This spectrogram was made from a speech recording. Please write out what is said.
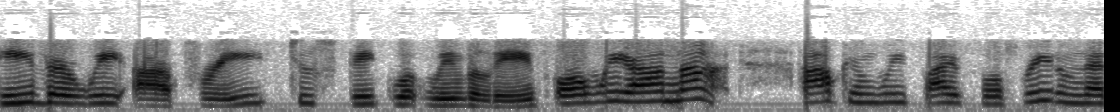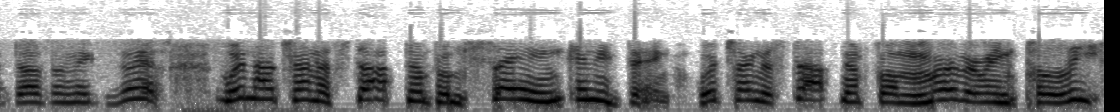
Either we are free to speak what we believe or we are not. How can we fight for freedom that doesn't exist? We're not trying to stop them from saying anything. We're trying to stop them from murdering police.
